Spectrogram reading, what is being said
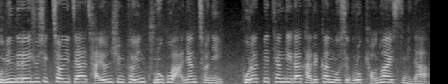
구민들의 휴식처이자 자연 쉼터인 구로구 안양천이 보랏빛 향기가 가득한 모습으로 변화했습니다.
